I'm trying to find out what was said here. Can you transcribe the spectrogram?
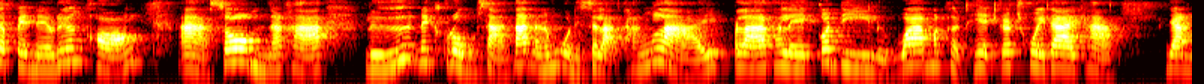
จะเป็นในเรื่องของอ่าส้มนะคะ หรือในกลุ่มสารต้านอนุมูลอิสระทั้งหลาย ปลาทะเลก็ดีหรือว่ามะเขือเทศก็ช่วยได้ค่ะ อย่าง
